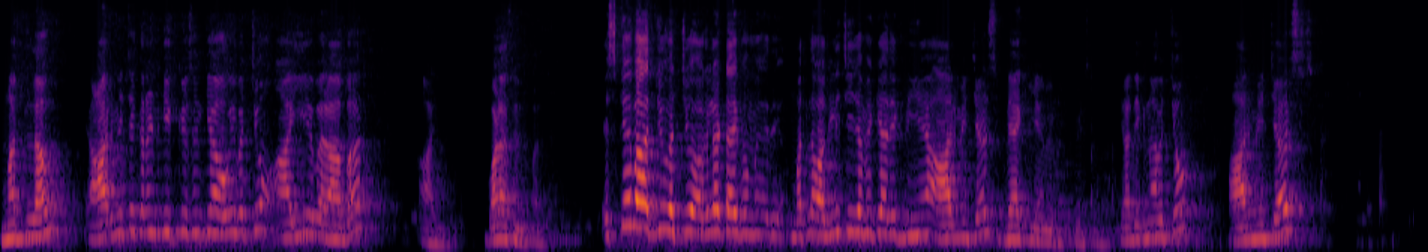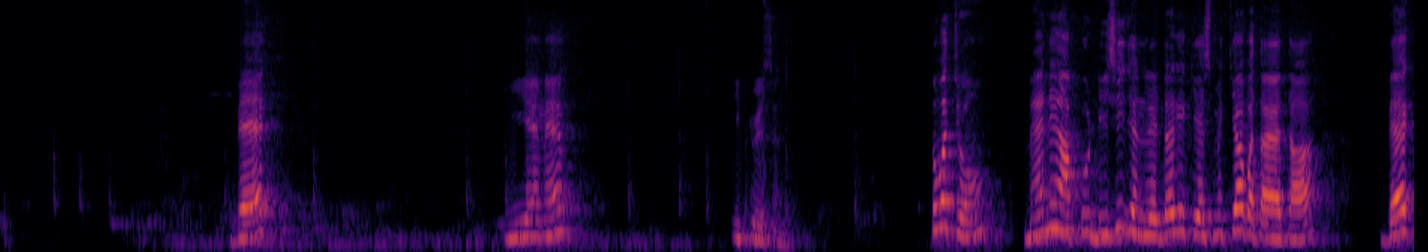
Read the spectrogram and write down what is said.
मतलब आर्मेचर करंट की इक्वेशन क्या होगी बच्चों? आइए बराबर आई। बड़ा सिंपल इसके बाद जो बच्चों, अगला टाइप हमें मतलब अगली चीज़ हमें क्या देखनी है? आर्मेचर्स बैक ईएमएफ इक्वेशन क्या देखना बच्चों? आर्मेचर्स बैक ईएमएफ इक्वेशन तो बच्चों मैंने आपको डीसी जनरेटर के केस में क्या बताया था? बैक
